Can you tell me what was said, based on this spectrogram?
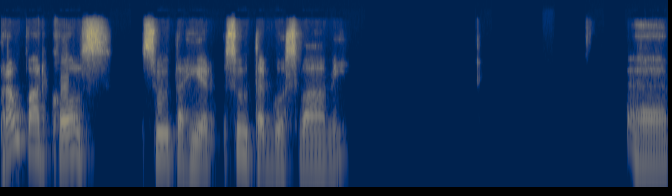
Prabhupada calls Suta here Suta Goswami. Uh,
